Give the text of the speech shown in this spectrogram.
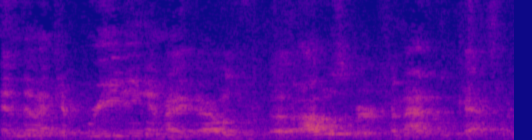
and then I kept reading, and I, I was, uh, I was a very fanatical Catholic.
